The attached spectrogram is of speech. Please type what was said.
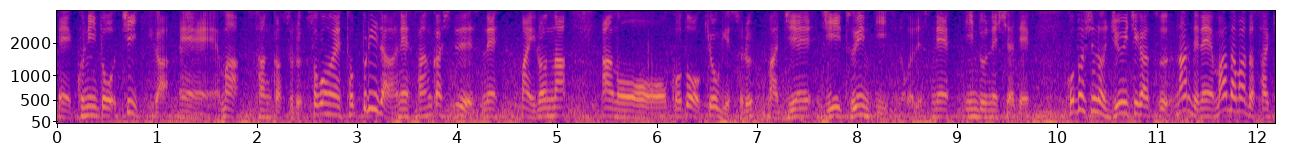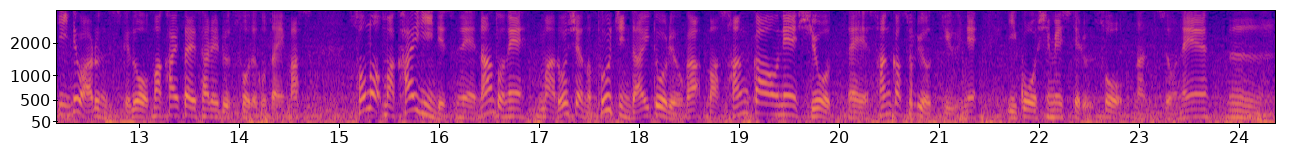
えー国と地域が、えーまあ、参加する。そこのね、トップリーダーがね、参加してですね、まあ、いろんな、あのーことを協議する、まあ、G20 っていうのがですね、インドネシアで、今年の11月、なんでね、まだまだ先ではあるんですけど、まあ、開催されるそうでございます。その、まあ、会議にですね、なんとね、まあ、ロシアのプーチン大統領が、まあ、参加をね、しよう、えー参加するよっていうね、意向を示してるそうなんですよね。うん。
